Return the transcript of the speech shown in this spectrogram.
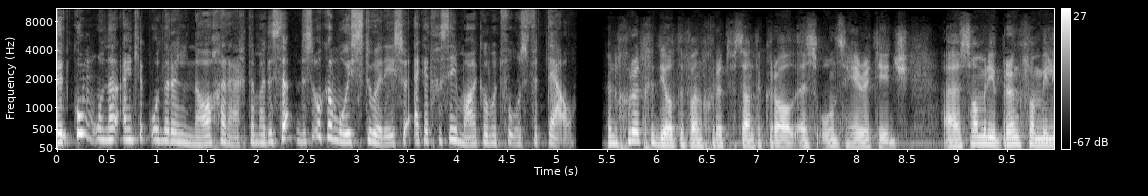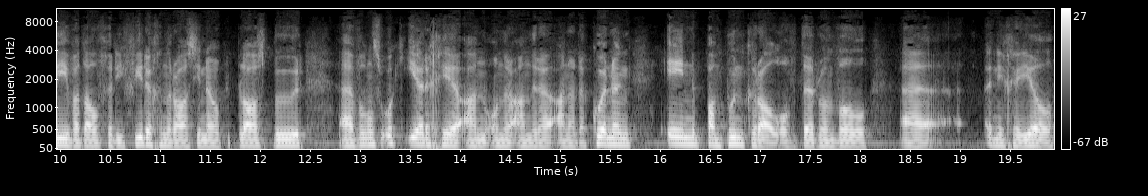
dit kom onder eintlik onder hulle nageregte, maar dis dis ook 'n mooi storie. So ek het gesê Michael moet vir ons vertel. 'n Groot gedeelte van Groot Versantekraal is ons heritage. Uh saam met die Brink familie wat al vir die 4de generasie nou op die plaas boer, uh wil ons ook eer gee aan onder andere Anna de Koning en Pampoenkraal of Durbanville uh in die geheel.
